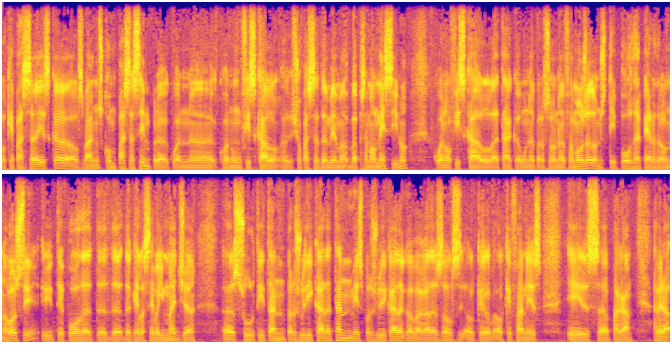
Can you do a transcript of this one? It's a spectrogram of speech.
el que passa és que els bancs, com passa sempre quan, eh, quan un fiscal, això passa també va passar amb el Messi, no? quan el fiscal ataca una persona famosa, doncs té por de perdre el negoci i té por de, de, de, de que la seva imatge eh, surti tan perjudicada, tan més perjudicada, que a vegades els, el, que, el que fan és, és eh, pagar. A veure,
